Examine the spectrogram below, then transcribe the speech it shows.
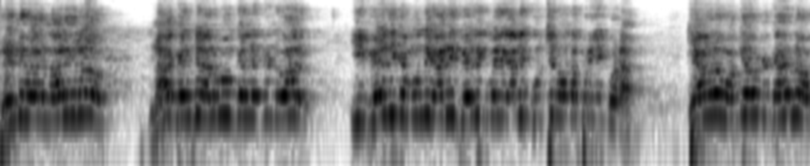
రెండు వేల నాలుగులో నాకంటే అనుభవం కలిగినటువంటి వారు ఈ వేదిక ముందు కానీ వేదిక మీద కానీ కూర్చుని ఉన్నప్పటికీ కూడా కేవలం ఒకే ఒక కారణం.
